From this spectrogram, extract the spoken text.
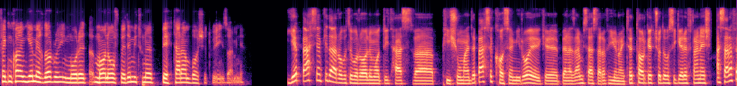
فکر فکر می‌کنم یه مقدار روی این مورد مانور بده می‌تونه بهترم باشه توی این زمینه. یه بحثی هم که در رابطه با رئال مادرید هست و پیش اومده بحث کاسمیروه که به نظر میرسه از طرف یونایتد target شده واسه گرفتنش. از طرف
